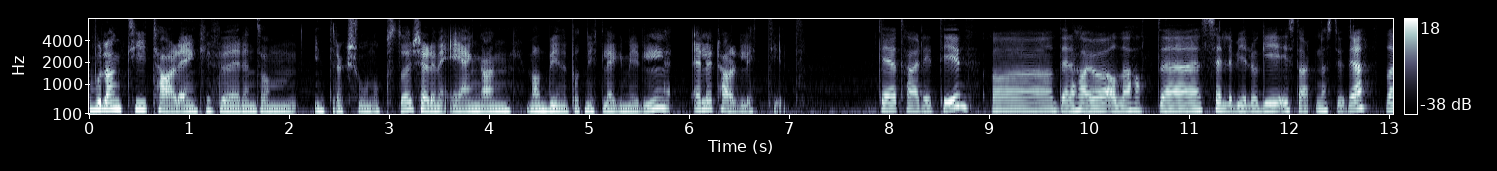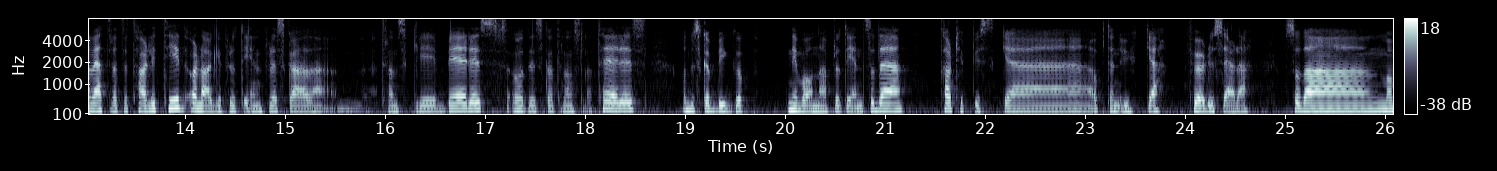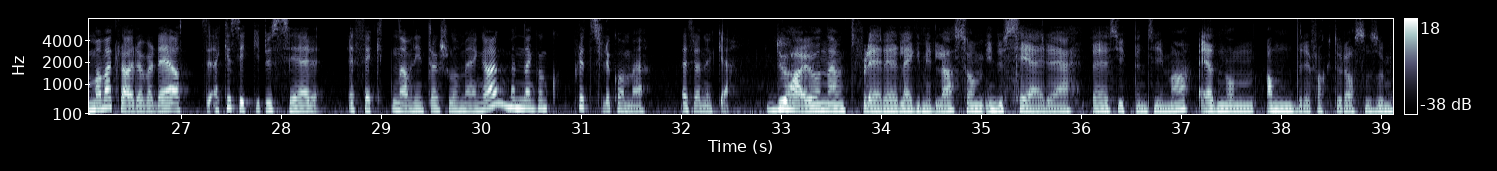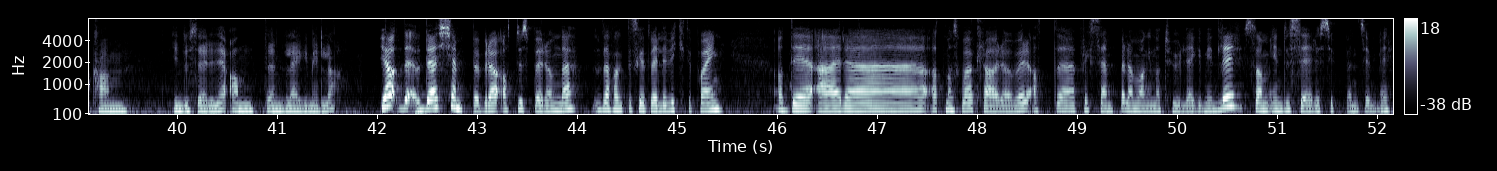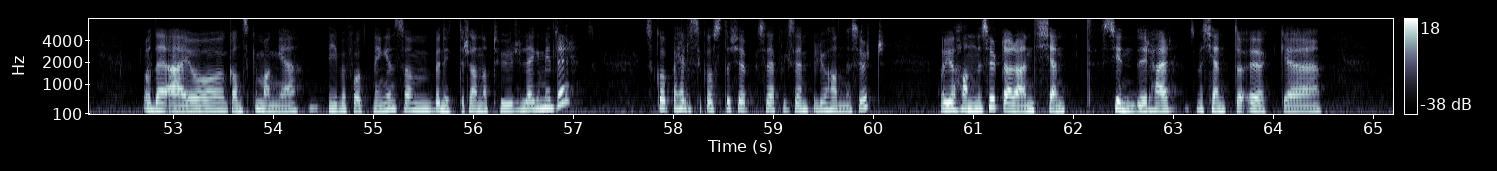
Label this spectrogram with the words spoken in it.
Hvor lang tid tar det egentlig før en sånn interaksjon oppstår? Skjer det med en gang man begynner på et nytt legemiddel, eller tar det litt tid? Det tar litt tid, og dere har jo alle hatt eh, cellebiologi i starten av studiet. Da vet dere at det tar litt tid å lage protein, for det skal transkriberes, og det skal translateres, og du skal bygge opp nivåene av protein. Så det tar typisk eh, opptil en uke før du ser det. Så da må man være klar over det. At det er ikke sikkert du ser effekten av en interaksjon med en gang, men den kan plutselig komme etter en uke. Du har jo nevnt flere legemidler som induserer eh, sypenzymer. Er det noen andre faktorer også som kan indusere de, annet enn legemidler? Ja, det, det, er kjempebra at du spør om det. Det er faktisk et veldig viktig poeng. Og det er eh, at man skal være klar over at eh, f.eks. er mange naturlegemidler som induserer suppenzymer. Og det er jo ganske mange i befolkningen som benytter seg av naturlegemidler. Så går på helsekost og kjøper seg f.eks. johannesurt. Og johannesurt er en kjent synder her, som er kjent å øke,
